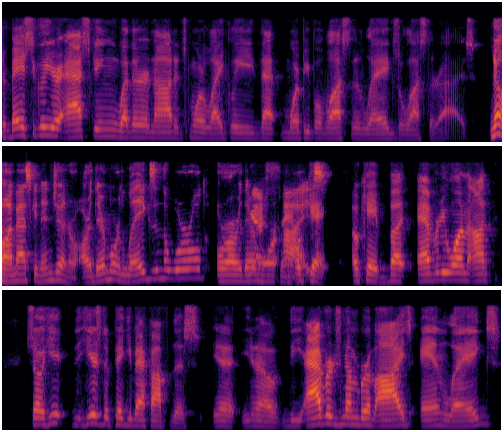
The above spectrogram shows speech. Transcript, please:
so basically, you're asking whether or not it's more likely that more people have lost their legs or lost their eyes. No, I'm asking in general. Are there more legs in the world or are there Yes, more Sam. eyes? Okay. Okay, but everyone on so here here's the piggyback off of this. Yeah, you know, the average number of eyes and legs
